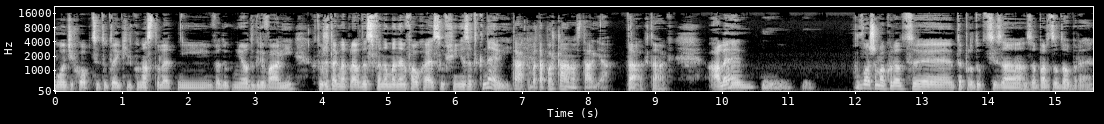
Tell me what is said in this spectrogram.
młodzi chłopcy tutaj kilkunastoletni według mnie odgrywali, którzy tak naprawdę z fenomenem VHS-ów się nie zetknęli. Tak, to była ta pożyczana nostalgia. Tak, tak. Ale uważam akurat e, te produkcje za, za bardzo dobre.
